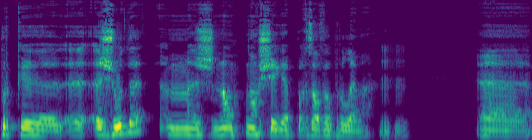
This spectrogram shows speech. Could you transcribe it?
Porque uh, ajuda, mas não, não chega para resolver o problema. Uhum. Uh,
